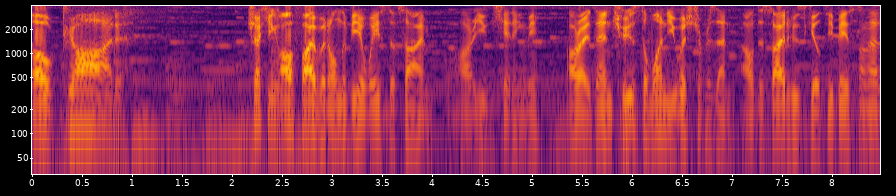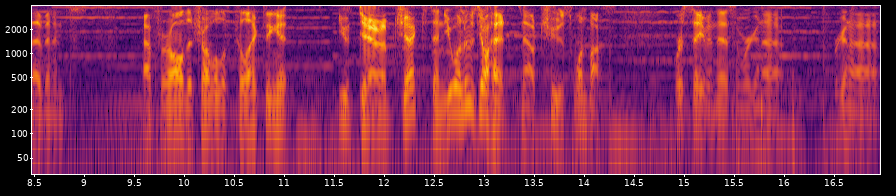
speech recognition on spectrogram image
Oh, God. Checking all five would only be a waste of time. Are you kidding me? Alright then, choose the one you wish to present. I'll decide who's guilty based on that evidence. After all the trouble of collecting it, you dare object? Then you will lose your head. Now choose one box. We're saving this and we're gonna... We're gonna...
